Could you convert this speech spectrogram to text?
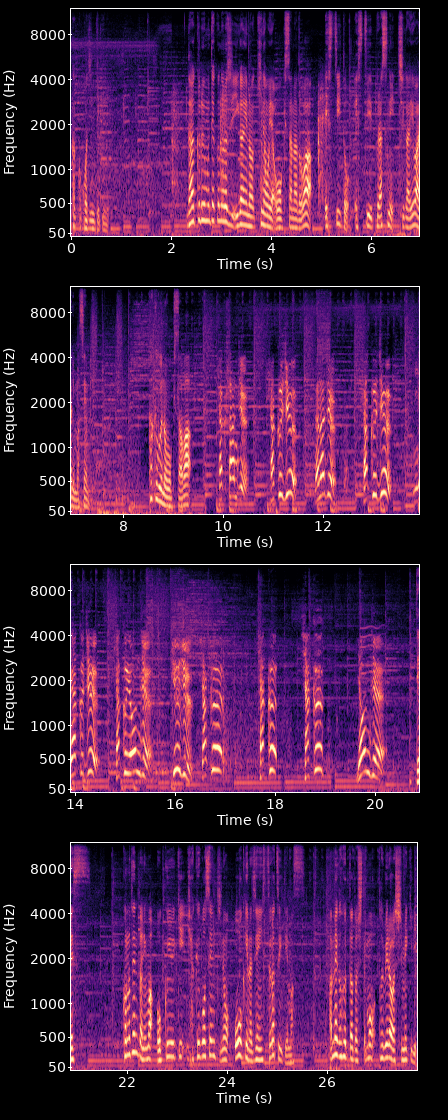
かっこ個人的に。ダークルームテクノロジー以外の機能や大きさなどは ST と ST プラスに違いはありません。各部の大きさは？130、110、70、110、210、140、90、100、100、140です。このテントには奥行き105センチの大きな前室がついています。雨が降ったとしても扉を閉め切り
